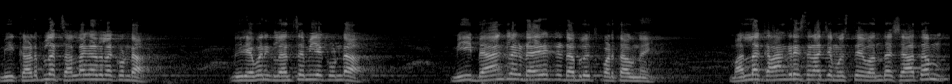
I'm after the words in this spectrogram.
మీ కడుపులో చల్లగదలకుండా మీరు ఎవరికి లంచం ఇవ్వకుండా మీ బ్యాంకులకు డైరెక్ట్ డబ్బులు వచ్చి పడతా ఉన్నాయి. మళ్ళా కాంగ్రెస్ రాజ్యం వస్తే వంద శాతం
